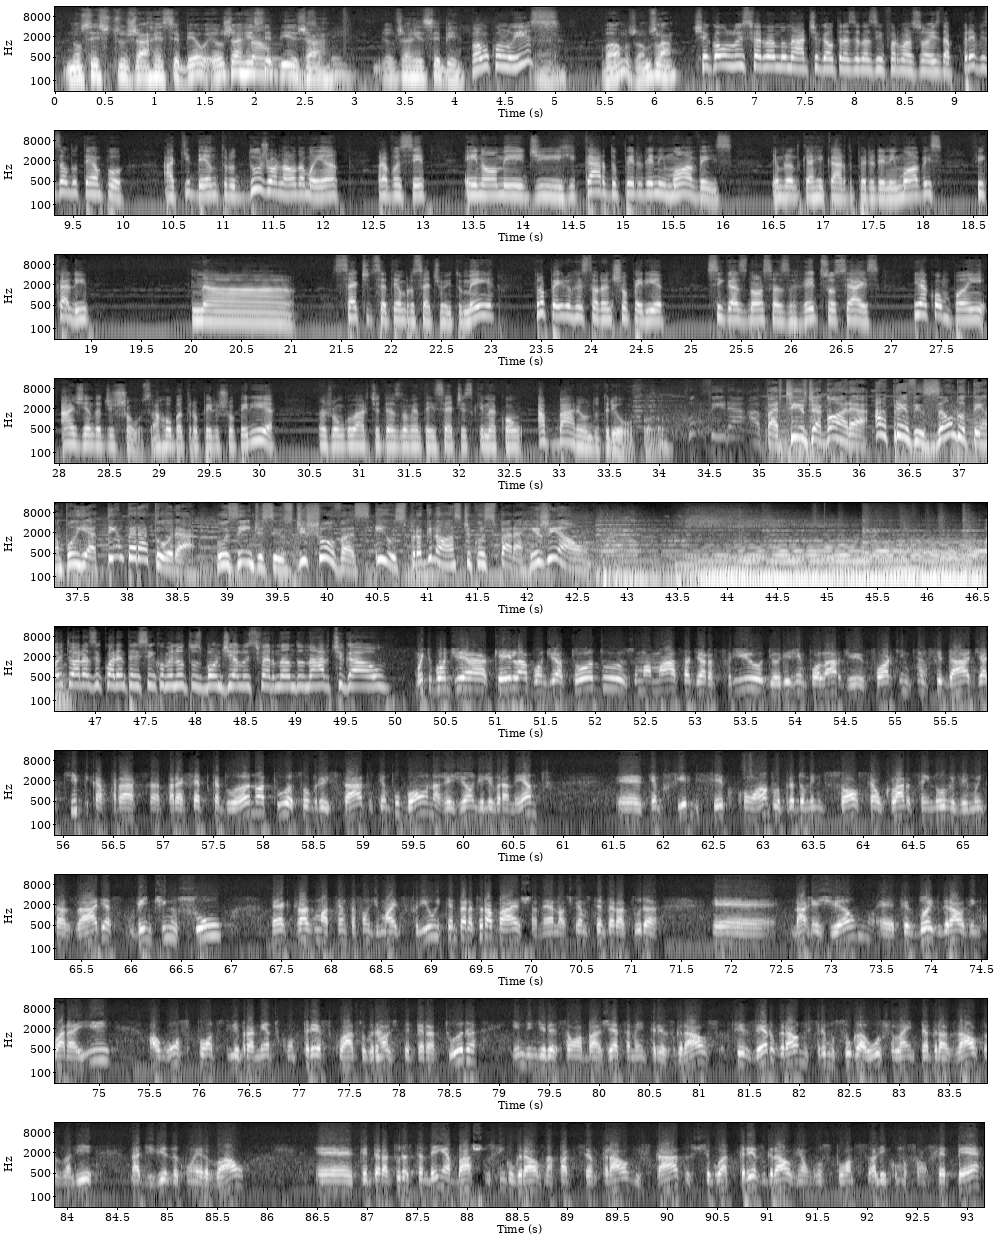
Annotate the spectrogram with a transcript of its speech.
Não sei se tu já recebeu, eu já recebi não, já. Recebi. Eu já recebi. Vamos com o Luiz? É. Vamos, vamos lá. Chegou o Luiz Fernando Nartigal trazendo as informações da previsão do tempo aqui dentro do Jornal da Manhã para você em nome de Ricardo Perurena Imóveis. Lembrando que a Ricardo Perurena Imóveis fica ali na 7 de setembro 786, Tropeiro Restaurante Choperia. Siga as nossas redes sociais e acompanhe a agenda de shows. Arroba Tropeiro Choperia, na João Goulart 1097, esquina com a Barão do Triunfo. A partir de agora, a previsão do tempo e a temperatura, os índices de chuvas e os prognósticos para a região. 8 horas e 45 minutos. Bom dia, Luiz Fernando Nartigal. Muito bom dia, Keila. Bom dia a todos. Uma massa de ar frio de origem polar de forte intensidade, atípica para essa época do ano, atua sobre o estado. Tempo bom na região de livramento. É, tempo firme, seco, com amplo predomínio de sol, céu claro, sem nuvens em muitas áreas. Ventinho sul, né, que traz uma sensação de mais frio e temperatura baixa. Né? Nós tivemos temperatura é, na região, é, fez 2 graus em Quaraí, alguns pontos de livramento com 3, 4 graus de temperatura indo em direção a Bagé também 3 graus, fez 0 grau no extremo sul gaúcho, lá em Pedras Altas, ali na divisa com Erval. É, temperaturas também abaixo dos 5 graus na parte central do estado, chegou a 3 graus em alguns pontos ali como São Cepé.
